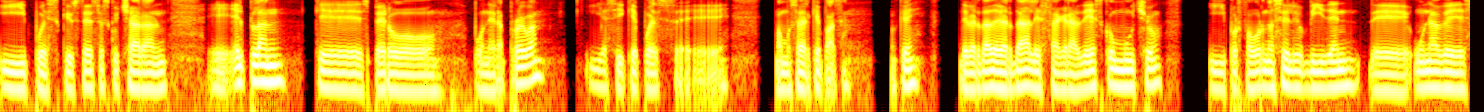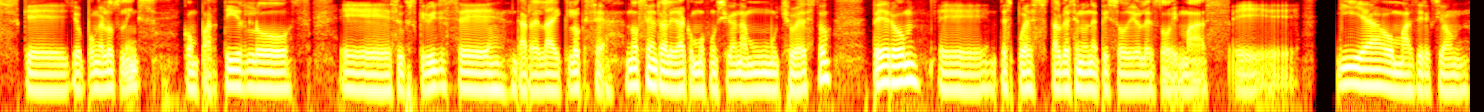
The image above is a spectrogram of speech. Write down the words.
y pues que ustedes escucharan eh, el plan que espero poner a prueba. Y así que pues vamos a ver qué pasa. ¿ok? De verdad, de verdad, les agradezco mucho y por favor no se le olviden de una vez que yo ponga los links, compartirlos, eh, suscribirse, darle like, lo que sea. No sé en realidad cómo funciona mucho esto, pero eh, después tal vez en un episodio les doy más eh, guía o más dirección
